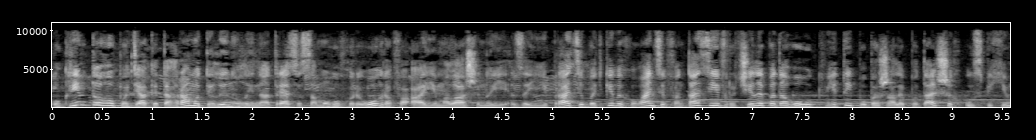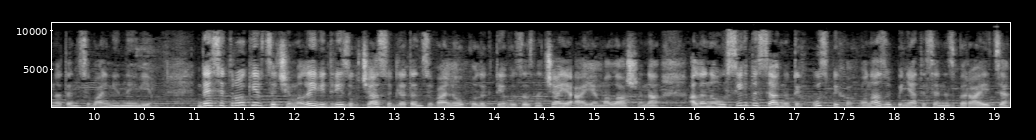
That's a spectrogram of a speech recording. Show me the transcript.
Окрім того, подяки та грамоти линули й на адресу самого хореографа Аї Малашиної. За її працю батьки вихованців фантазії вручили педагогу квіти й побажали подальших успіхів на танцювальній ниві. Десять років це чималий відрізок часу для танцювального колективу, зазначає Ая Малашина. Але на усіх досягнутих успіхах вона зупинятися не збирається.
